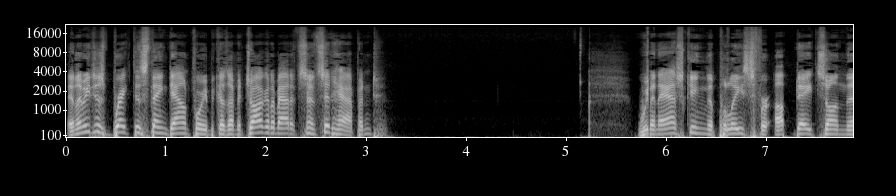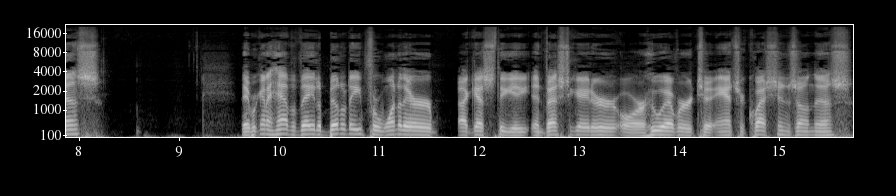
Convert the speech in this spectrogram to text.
and let me just break this thing down for you because I've been talking about it since it happened. We've been asking the police for updates on this. They were going to have availability for one of their, I guess, the investigator or whoever to answer questions on this.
